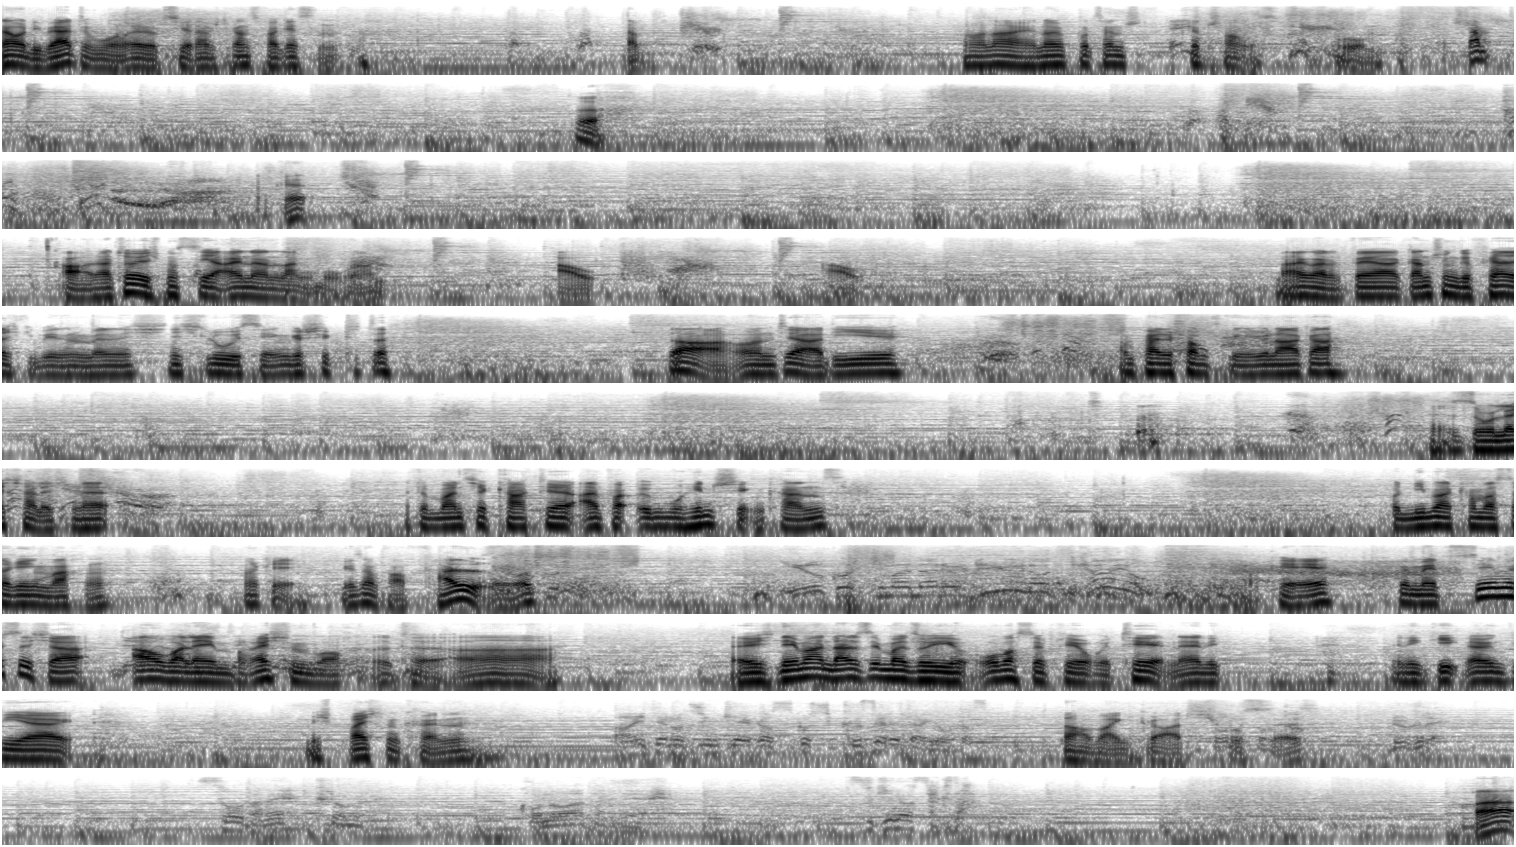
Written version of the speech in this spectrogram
Genau, die Werte wurden reduziert, habe ich ganz vergessen. Oh nein, 9 Prozent Chance. Boom. Ach. Okay. Oh, natürlich muss hier einer lang haben. Au. Au. Mein Gott, wäre ganz schön gefährlich gewesen, wenn ich nicht Louis ihn geschickt hätte. Da und ja, die haben keine Chance gegen Junaka. so lächerlich, ne? Hätte manche Charaktere einfach irgendwo hinschicken kannst. Und niemand kann was dagegen machen. Okay, jetzt einfach Fall los. Okay, ich bin mir jetzt ziemlich sicher, Overlane brechen wollte. Ah. Ich nehme an, das ist immer so die oberste Priorität, ne? Die, wenn die Gegner irgendwie äh, mich brechen können. Oh mein Gott, ich wusste es. Ah.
